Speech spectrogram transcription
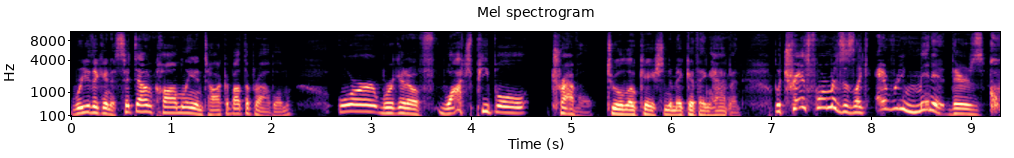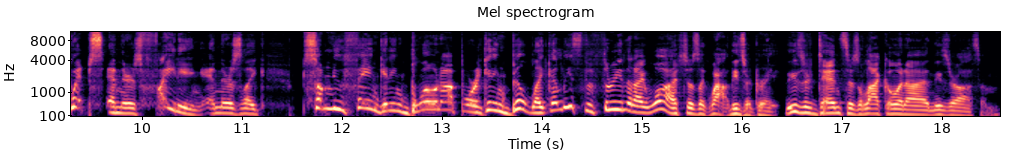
we're either going to sit down calmly and talk about the problem or we're going to f- watch people travel to a location to make a thing happen. But Transformers is like every minute there's quips and there's fighting and there's like some new thing getting blown up or getting built. Like at least the three that I watched, I was like, wow, these are great. These are dense. There's a lot going on. These are awesome.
